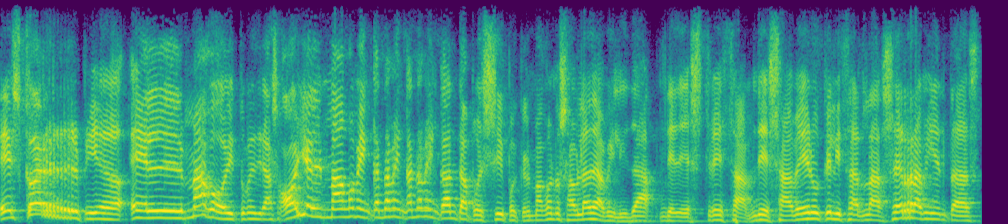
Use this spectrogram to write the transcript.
Escorpio, el mago, y tú me dirás, oye, el mago me encanta, me encanta, me encanta. Pues sí, porque el mago nos habla de habilidad, de destreza, de saber utilizar las herramientas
